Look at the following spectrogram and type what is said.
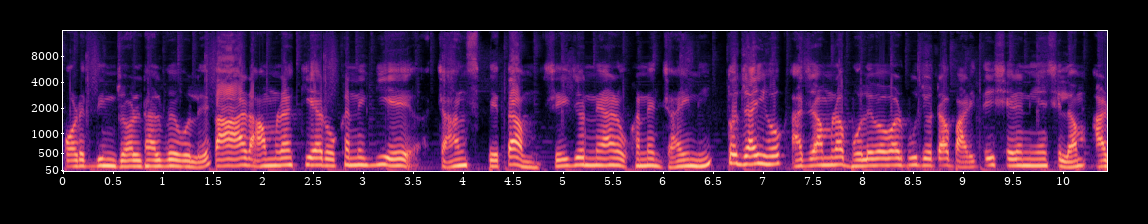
পরের দিন জল ঢালবে বলে। তার আমরা কি আর ওখানে গিয়ে চান্স পেতাম, সেই জন্য আর ওখানে যাইনি। তো যাই হোক আজ আমরা ভোলে বাবার পুজোটা বাড়িতেই সেরে নিয়েছিলাম, আর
